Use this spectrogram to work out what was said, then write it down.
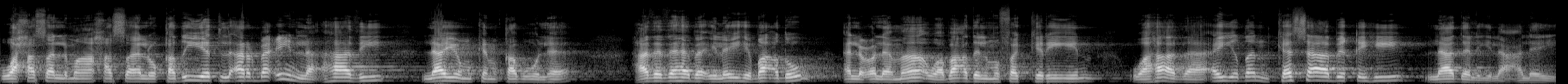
وحصل ما حصل وقضية الأربعين لا هذه لا يمكن قبولها. هذا ذهب إليه بعض العلماء وبعض المفكرين وهذا أيضا كسابقه لا دليل عليه.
